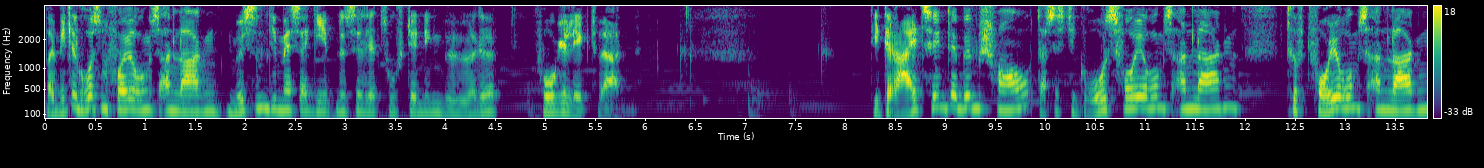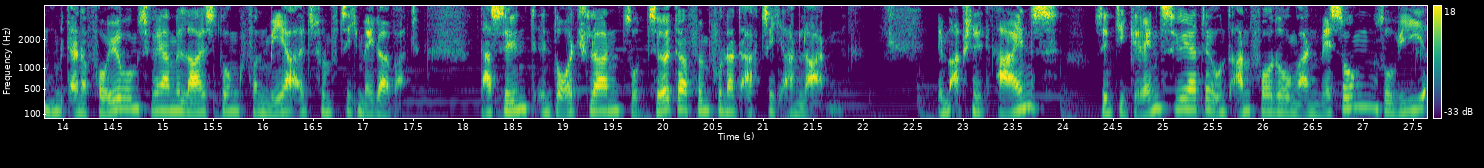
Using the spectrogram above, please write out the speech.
Bei mittelgroßen Feuerungsanlagen müssen die Messergebnisse der zuständigen Behörde vorgelegt werden. Die 13. BIMSCH-V, das ist die Großfeuerungsanlagen, trifft Feuerungsanlagen mit einer Feuerungswärmeleistung von mehr als 50 Megawatt. Das sind in Deutschland so circa 580 Anlagen. Im Abschnitt 1 sind die Grenzwerte und Anforderungen an Messungen sowie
